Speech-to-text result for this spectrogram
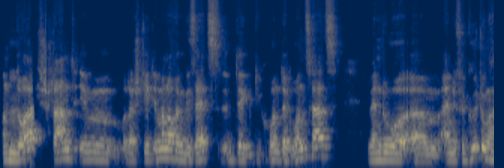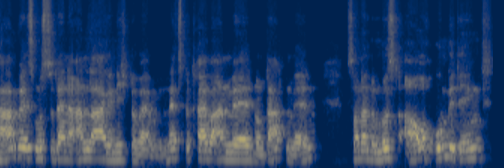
Und hm. dort stand im oder steht immer noch im Gesetz der, die Grund, der Grundsatz, wenn du ähm, eine Vergütung haben willst, musst du deine Anlage nicht nur beim Netzbetreiber anmelden und Daten melden, sondern du musst auch unbedingt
